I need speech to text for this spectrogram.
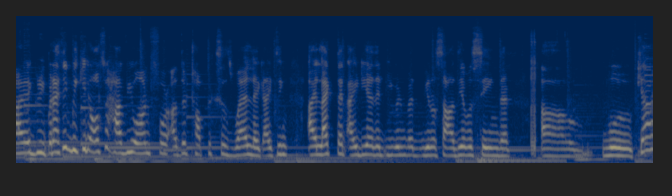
I agree, but I think we can also have you on for other topics as well. Like I think I like that idea that even when you know Sadia was saying that, um, wo kya,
